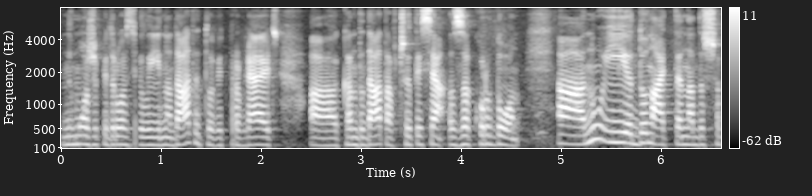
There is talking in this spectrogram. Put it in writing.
не може підрозділ її надати, то відправляють кандидата вчитися за кордон. А, ну і донатьте на ДШВ,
